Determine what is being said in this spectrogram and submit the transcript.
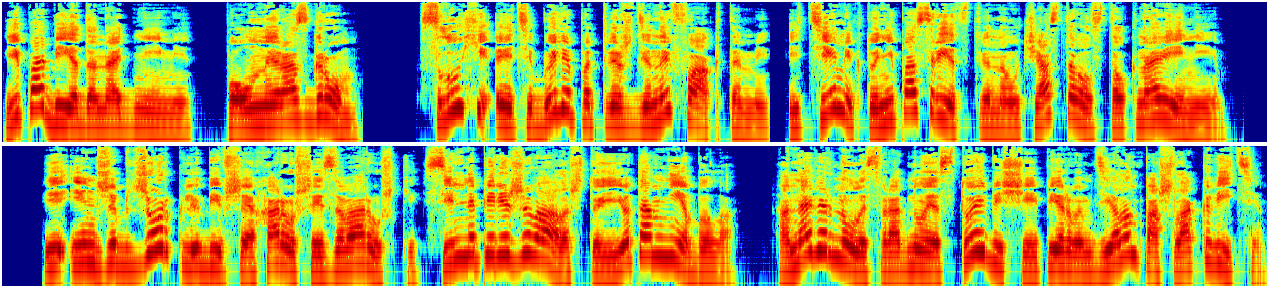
и победа над ними, полный разгром. Слухи эти были подтверждены фактами и теми, кто непосредственно участвовал в столкновении. И Инджи Бджорк, любившая хорошие заварушки, сильно переживала, что ее там не было. Она вернулась в родное стойбище и первым делом пошла к Вите.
